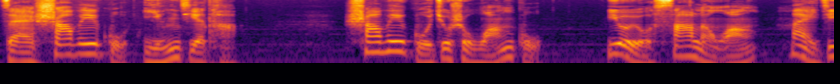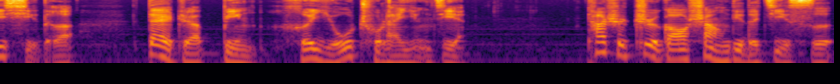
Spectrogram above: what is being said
在沙威谷迎接他。沙威谷就是王谷，又有撒冷王麦基喜德。带着饼和油出来迎接，他是至高上帝的祭司。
